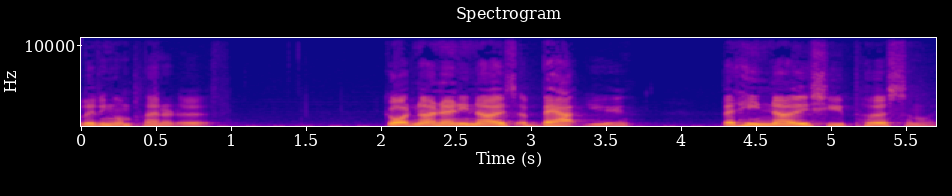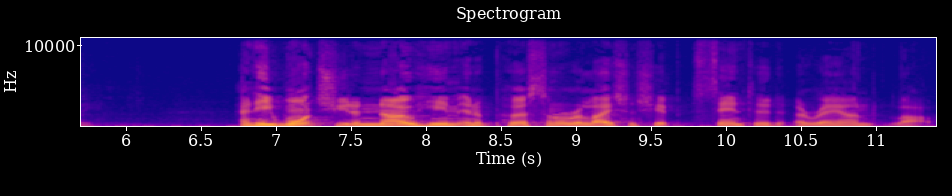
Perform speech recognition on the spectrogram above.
living on planet Earth. God not only knows about you, but He knows you personally. And He wants you to know Him in a personal relationship centered around love.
